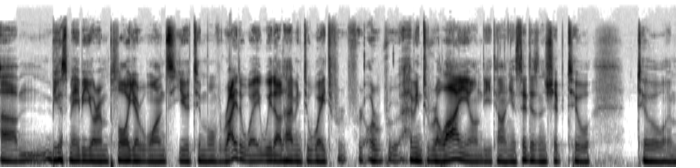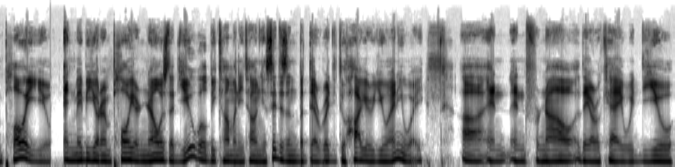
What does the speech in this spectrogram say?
um, because maybe your employer wants you to move right away without having to wait for, for, or having to rely on the Italian citizenship to to employ you. And maybe your employer knows that you will become an Italian citizen, but they're ready to hire you anyway. Uh, and and for now, they are okay with you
